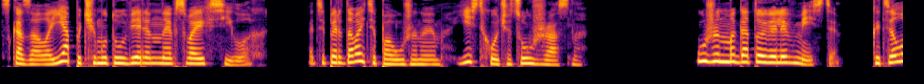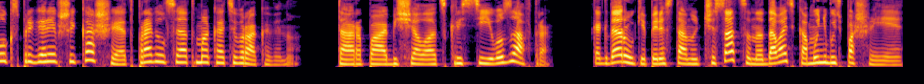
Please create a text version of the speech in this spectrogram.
сказала я, почему-то уверенная в своих силах. А теперь давайте поужинаем. Есть хочется ужасно. Ужин мы готовили вместе. Котелок с пригоревшей кашей отправился отмокать в раковину. Тара пообещала отскрести его завтра. Когда руки перестанут чесаться, надавать кому-нибудь по шее.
